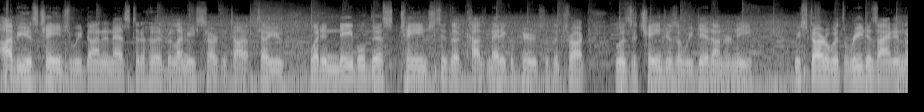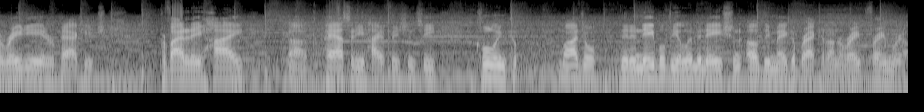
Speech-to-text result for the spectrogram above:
obvious change we've done, and that's to the hood. But let me start and tell you what enabled this change to the cosmetic appearance of the truck was the changes that we did underneath. We started with redesigning the radiator package, provided a high uh, capacity, high efficiency cooling module that enabled the elimination of the mega bracket on the right frame rail.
